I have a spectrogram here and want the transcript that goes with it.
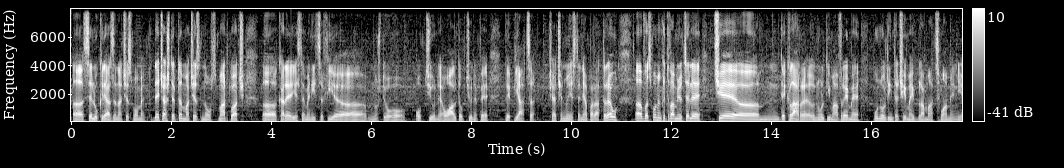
uh, se lucrează în acest moment. Deci așteptăm acest nou smartwatch uh, care este menit să fie, uh, nu știu, o opțiune, o altă opțiune pe, pe piață ceea ce nu este neapărat rău. Vă spun în câteva minuțele ce declară în ultima vreme unul dintre cei mai blamați oameni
